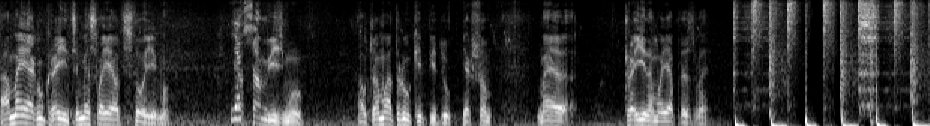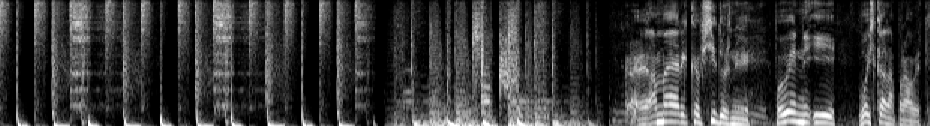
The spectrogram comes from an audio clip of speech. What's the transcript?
А ми, як українці, ми своє відстоїмо. Я Як- сам візьму автомат в руки піду, якщо моя країна моя призве. Е, Америка, всі повинні, повинні і війська направити.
